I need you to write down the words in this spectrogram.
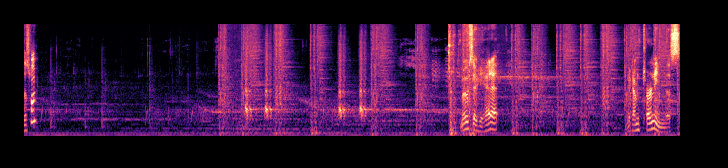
This one? Moves if you hit it. Like I'm turning this.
